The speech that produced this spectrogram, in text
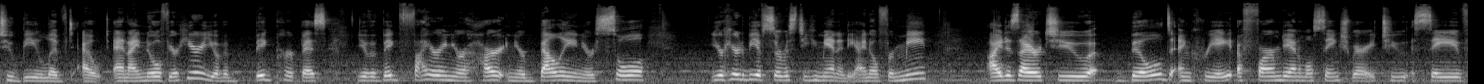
to be lived out. And I know if you're here, you have a big purpose, you have a big fire in your heart, in your belly, in your soul. You're here to be of service to humanity. I know for me, I desire to build and create a farmed animal sanctuary to save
